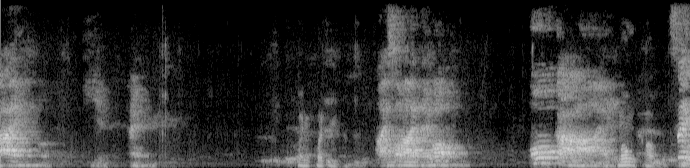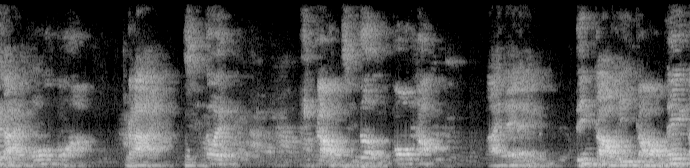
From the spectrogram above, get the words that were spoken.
爱呃记的，嘿，官靠地。来刷来题目，乌界，蒙靠世界乌大，界是对，教是对乌教，来第一个，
